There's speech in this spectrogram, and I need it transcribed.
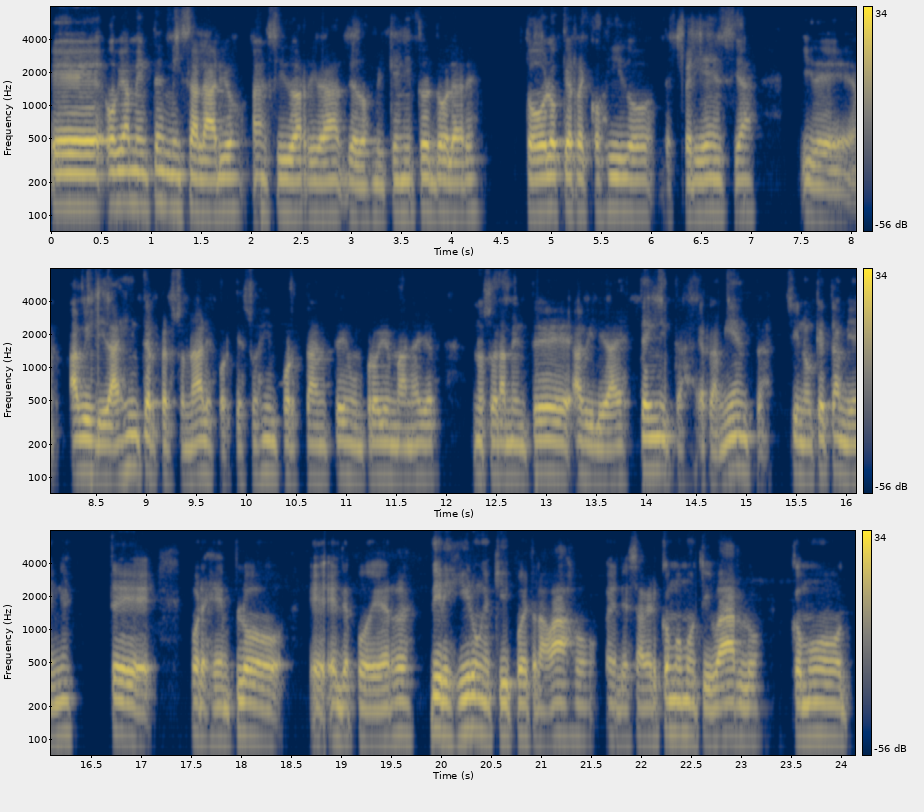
Eh, obviamente mis salarios han sido arriba de 2.500 dólares. Todo lo que he recogido de experiencia y de habilidades interpersonales, porque eso es importante en un project manager, no solamente habilidades técnicas, herramientas, sino que también, este, por ejemplo, eh, el de poder dirigir un equipo de trabajo, el de saber cómo motivarlo, cómo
